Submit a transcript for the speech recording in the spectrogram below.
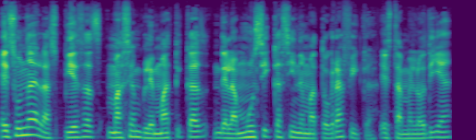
es una de las piezas más emblemáticas de la música cinematográfica. Esta melodía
